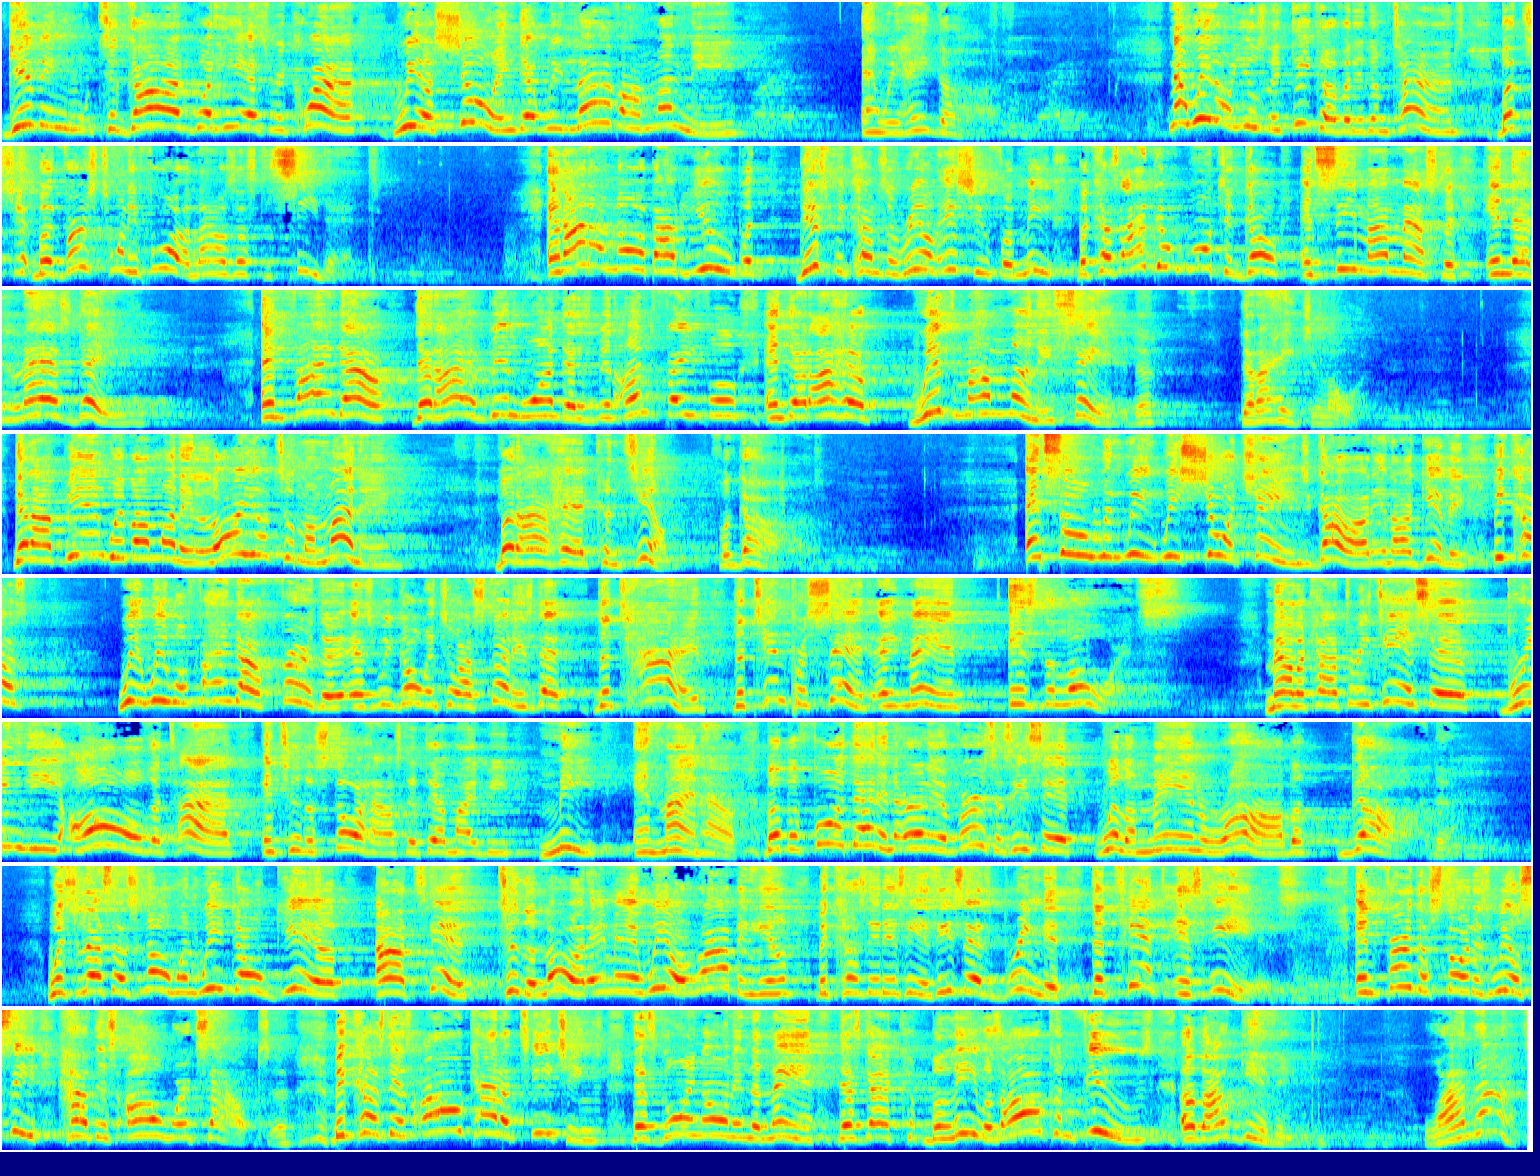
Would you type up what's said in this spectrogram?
giving to God what He has required, we are showing that we love our money and we hate God. Now, we don't usually think of it in them terms, but, but verse 24 allows us to see that. And I don't know about you, but this becomes a real issue for me because I don't want to go and see my master in that last day and find out that I have been one that has been unfaithful and that I have, with my money, said that I hate you, Lord. That I've been with my money, loyal to my money, but I had contempt for God. And so when we, we shortchange God in our giving, because we, we will find out further as we go into our studies that the tithe, the 10%, amen, is the Lord's. Malachi 3:10 says, "Bring ye all the tithe into the storehouse that there might be meat in mine house." But before that in the earlier verses he said, "Will a man rob God?" Which lets us know when we don't give our tenth to the Lord, amen, we are robbing him because it is his. He says, bring it. The tenth is his. In further stories, we'll see how this all works out. Because there's all kind of teachings that's going on in the land that's got believers all confused about giving. Why not?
